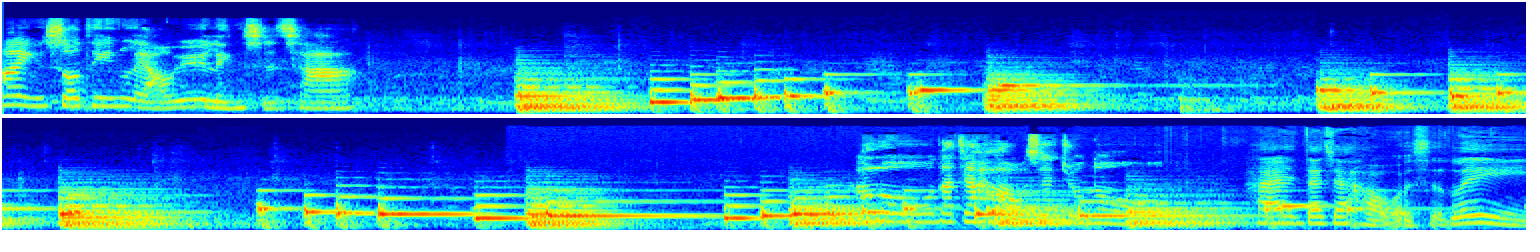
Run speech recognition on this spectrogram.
欢迎收听疗愈零时差。Hello，大家好，我是 Juno。Hi，大家好，我是 Lin。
